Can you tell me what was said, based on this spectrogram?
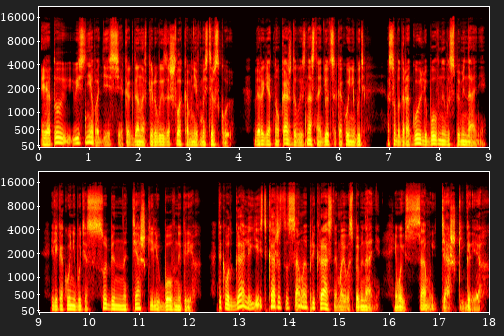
И о той весне в Одессе, когда она впервые зашла ко мне в мастерскую. Вероятно, у каждого из нас найдется какой-нибудь особо дорогой любовный воспоминание или какой-нибудь особенно тяжкий любовный грех. Так вот, Галя есть, кажется, самое прекрасное мое воспоминание и мой самый тяжкий грех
